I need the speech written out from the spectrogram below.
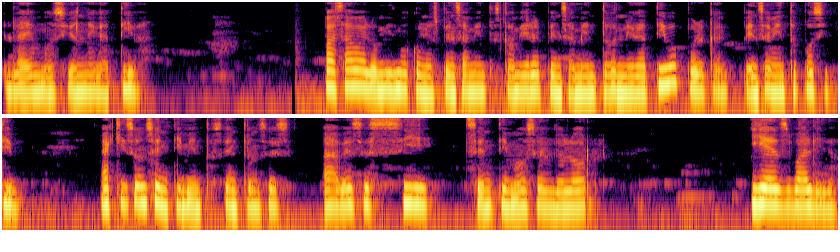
la emoción negativa. Pasaba lo mismo con los pensamientos, cambiar el pensamiento negativo por el pensamiento positivo. Aquí son sentimientos, entonces a veces sí sentimos el dolor y es válido,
